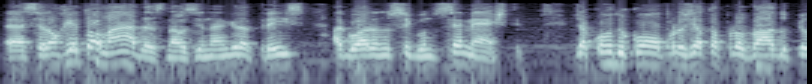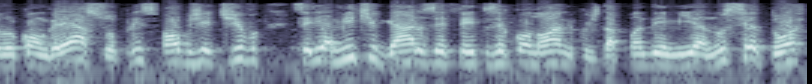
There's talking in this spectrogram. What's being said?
é, serão retomadas na usina Angra 3 agora no segundo semestre. De acordo com o projeto aprovado pelo Congresso, o principal objetivo seria mitigar os efeitos econômicos da pandemia no setor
